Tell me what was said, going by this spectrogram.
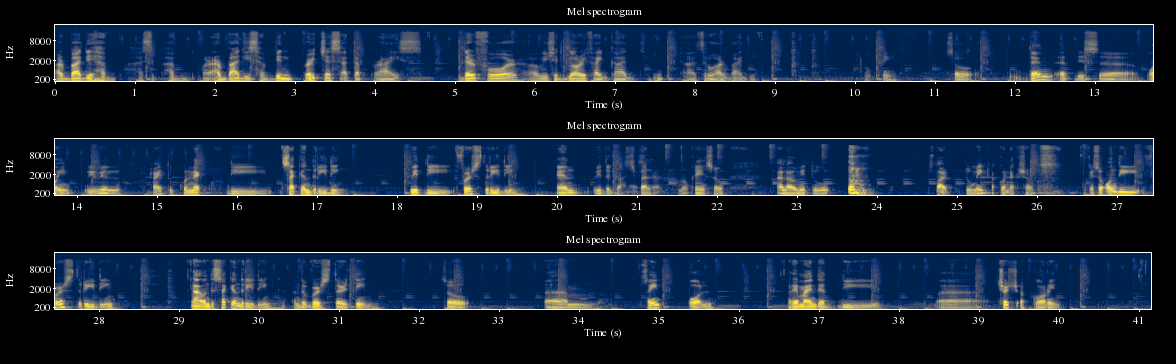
our body have has have or our bodies have been purchased at a price. Therefore, uh, we should glorify God in, uh, through our body. Okay. So then at this uh, point, we will try to connect the second reading with the first reading and with the gospel. Okay, so allow me to start to make a connection. Okay, so on the first reading, uh, on the second reading, on the verse 13, so um, Saint Paul reminded the uh, Church of Corinth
